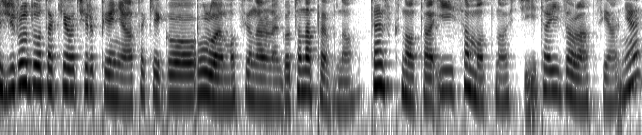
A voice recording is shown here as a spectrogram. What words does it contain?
źródło takiego cierpienia, takiego bólu emocjonalnego, to na pewno. Tęsknota i samotność i ta izolacja, nie?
